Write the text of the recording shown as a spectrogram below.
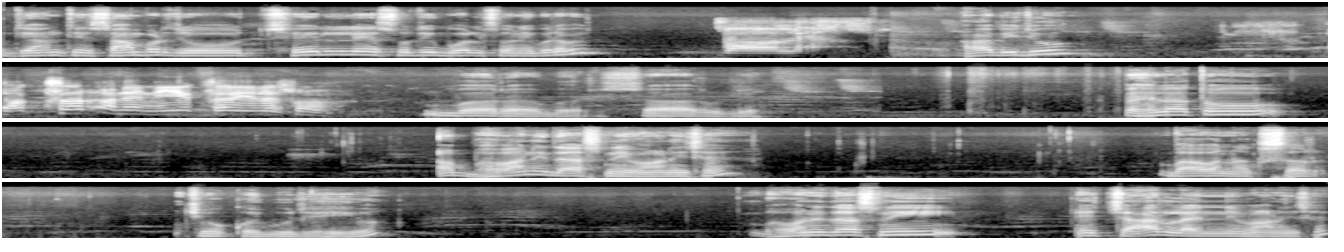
ધ્યાનથી સાંભળજો છેલ્લે સુધી બોલશો નહીં બરાબર? ભલે. હા બીજું? અક્ષર અને નિયક્ષર એટલે શું? બરાબર સારું જો પહેલાં તો આ ભવાનીદાસની વાણી છે. બાવન અક્ષર જો કોઈ બુજે હો. ભવાનીદાસની એ ચાર લાઈનની વાણી છે.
